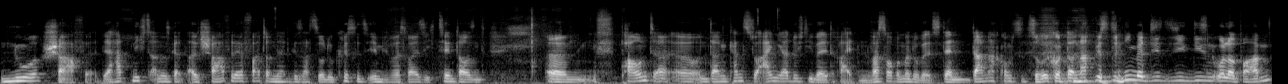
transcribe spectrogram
nur Schafe. Der hat nichts anderes gehabt als Schafe, der Vater. Und der hat gesagt, so, du kriegst jetzt irgendwie, was weiß ich, 10.000 ähm, Pound äh, und dann kannst du ein Jahr durch die Welt reiten, was auch immer du willst. Denn danach kommst du zurück und danach wirst du nie mehr die, diesen Urlaub haben,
